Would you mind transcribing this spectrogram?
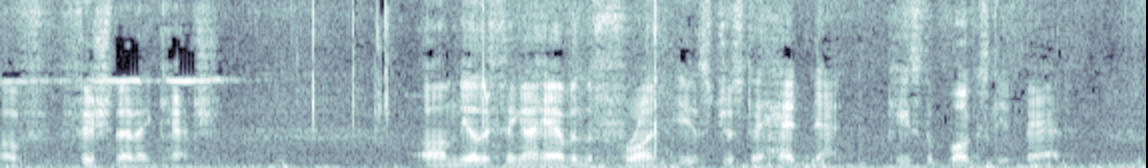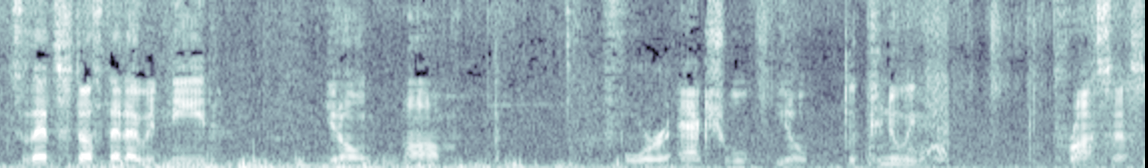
of fish that I catch. Um, the other thing I have in the front is just a head net in case the bugs get bad. So that's stuff that I would need, you know, um, for actual, you know, the canoeing process.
